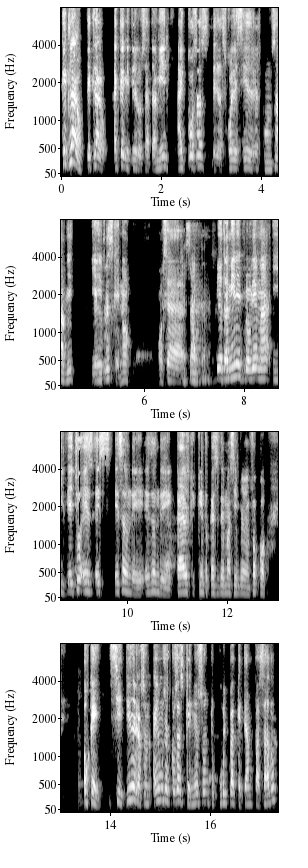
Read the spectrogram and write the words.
Que claro, que claro, hay que admitirlo, o sea, también hay cosas de las cuales sí eres responsable y hay otras que no. O sea, Exacto. pero también el problema, y de hecho es, es, es, donde, es donde cada vez que quiero tocar ese tema siempre me enfoco. Ok, sí, tienes razón, hay muchas cosas que no son tu culpa que te han pasado,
